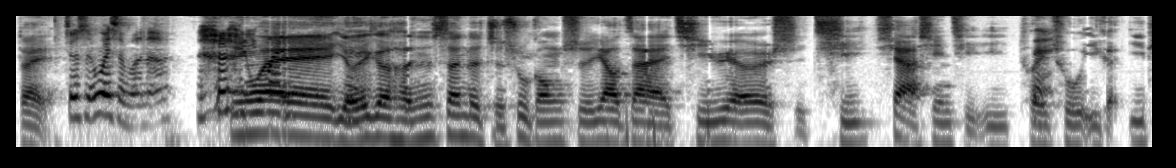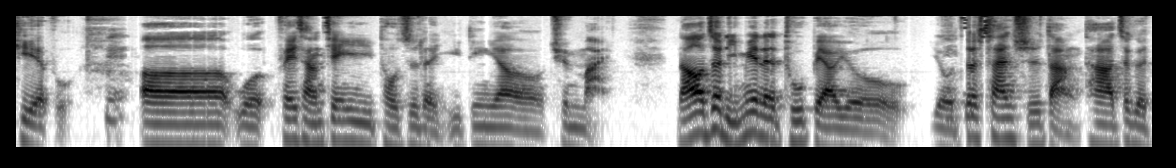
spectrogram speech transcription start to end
对，就是为什么呢？因为有一个恒生的指数公司要在七月二十七下星期一推出一个 ETF，呃，我非常建议投资人一定要去买。然后这里面的图表有有这三十档，它这个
